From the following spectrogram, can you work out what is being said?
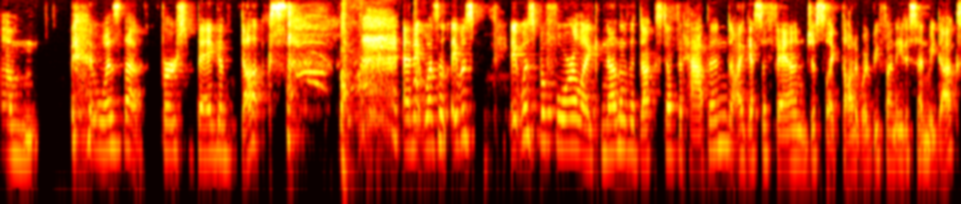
um it was that first bag of ducks and it wasn't it was it was before like none of the duck stuff had happened. I guess a fan just like thought it would be funny to send me ducks.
